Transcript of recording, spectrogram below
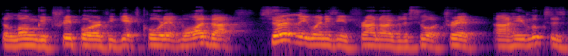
the longer trip, or if he gets caught out wide. But certainly when he's in front over the short trip, uh, he looks as,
